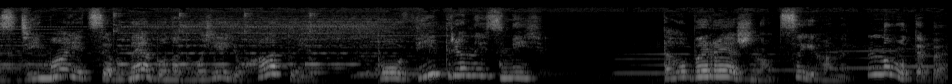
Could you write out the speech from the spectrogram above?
здіймається в небо над моєю хатою повітряний змій. Та обережно, цигане, ну тебе.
